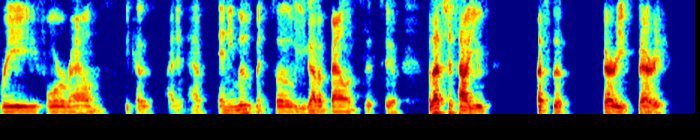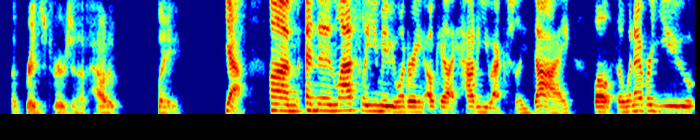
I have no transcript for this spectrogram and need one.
three, four rounds because I didn't have any movement. So you got to balance it too. But that's just how you. That's the very, very abridged version of how to play. Yeah. Um, and then lastly, you may be wondering, okay, like how do you actually die? Well, so whenever you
